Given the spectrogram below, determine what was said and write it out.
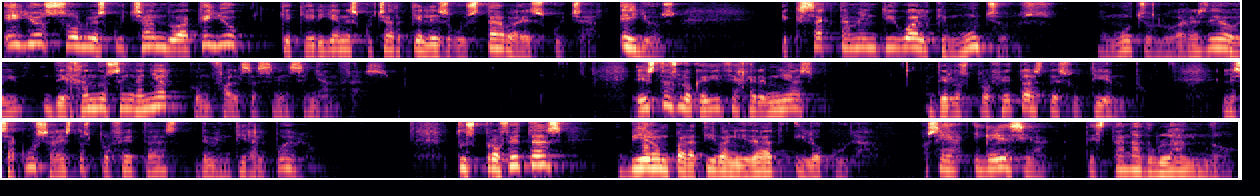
Ellos solo escuchando aquello que querían escuchar, que les gustaba escuchar. Ellos, exactamente igual que muchos en muchos lugares de hoy, dejándose engañar con falsas enseñanzas. Esto es lo que dice Jeremías de los profetas de su tiempo. Les acusa a estos profetas de mentir al pueblo. Tus profetas vieron para ti vanidad y locura. O sea, iglesia, te están adulando.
